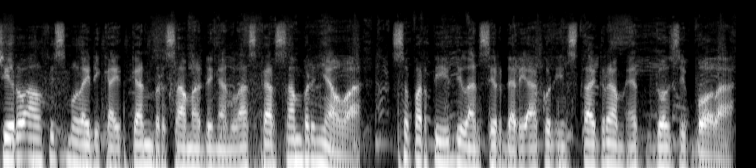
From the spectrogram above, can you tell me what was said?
Ciro Alvis mulai dikaitkan bersama dengan Laskar Sambernyawa, seperti dilansir dari akun Instagram @gosipbola.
